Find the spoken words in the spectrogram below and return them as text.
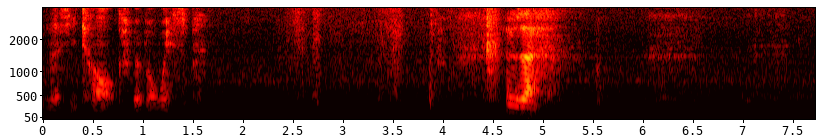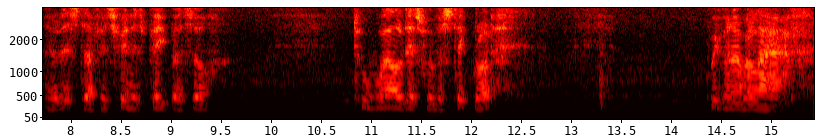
Unless he talks with a wisp. How's that? Now this stuff is finished paper, so to weld this with a stick rod, we're going to have a laugh.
